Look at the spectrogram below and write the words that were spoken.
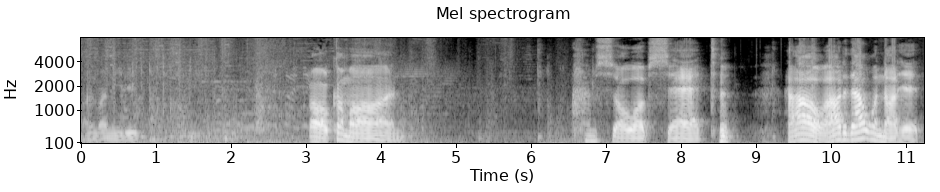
Fine by me, dude. Oh, come on. I'm so upset. How? How did that one not hit?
